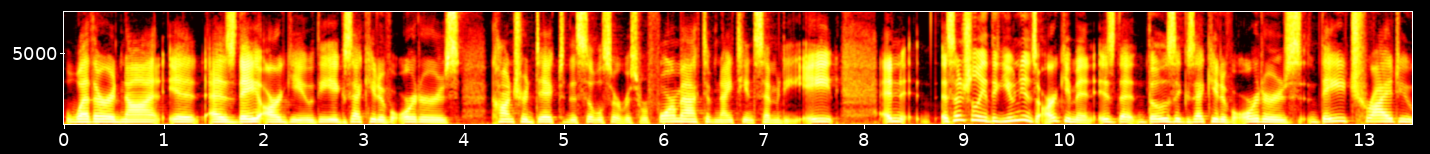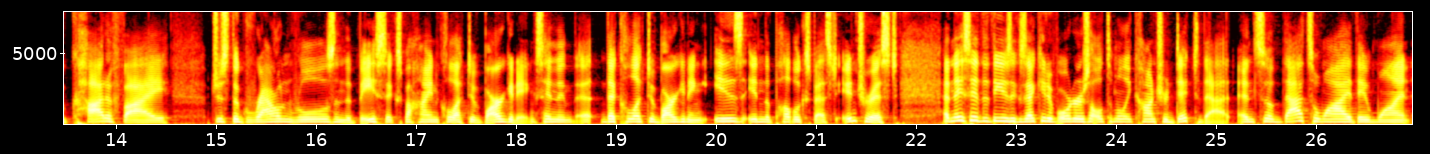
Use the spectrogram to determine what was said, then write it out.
whether or not it, as they argue, the executive orders contradict the Civil Service Reform Act of 1978. And essentially, the union's argument is that those executive orders, they try to codify just the ground rules and the basics behind collective bargaining, saying that, uh, that collective bargaining is in the public's best interest. And they say that these executive orders ultimately contradict that. And so that's why they want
